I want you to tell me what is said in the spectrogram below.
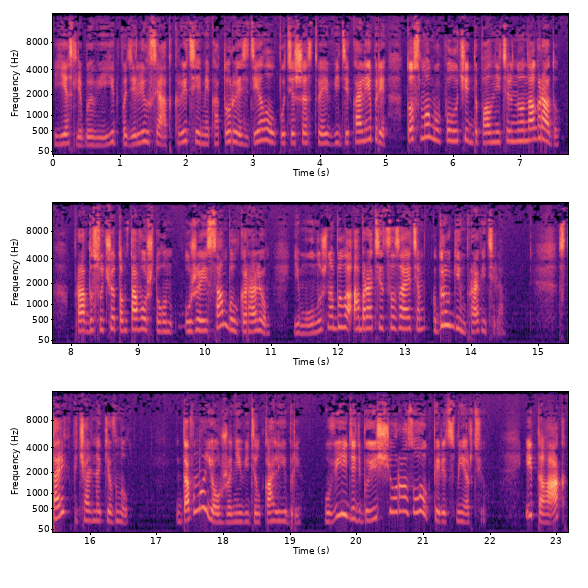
Если бы Виит поделился открытиями, которые сделал путешествие в виде калибри, то смог бы получить дополнительную награду – Правда, с учетом того, что он уже и сам был королем, ему нужно было обратиться за этим к другим правителям. Старик печально кивнул. «Давно я уже не видел калибри. Увидеть бы еще разок перед смертью. Итак,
